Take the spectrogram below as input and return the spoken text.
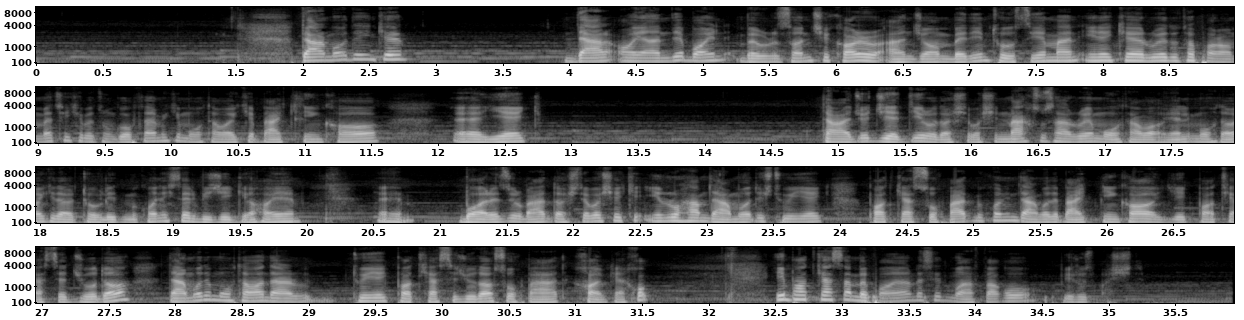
در مورد اینکه در آینده با این بروزرسانی چه کاری رو انجام بدیم توصیه من اینه که روی دو تا پارامتری که بهتون گفتم که محتوایی که بکلینک ها یک توجه جدی رو داشته باشین. مخصوصا روی محتوا. یعنی محتوایی که داره تولید می‌کنه یک سری ویژگی های بارزی رو باید داشته باشه که این رو هم در موردش توی یک پادکست صحبت می‌کنیم. در مورد بکلینک ها یک پادکست جدا در مورد محتوا در توی یک پادکست جدا صحبت خواهیم کرد. خب این پادکست هم به پایان رسید. موفق و پیروز باشید.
